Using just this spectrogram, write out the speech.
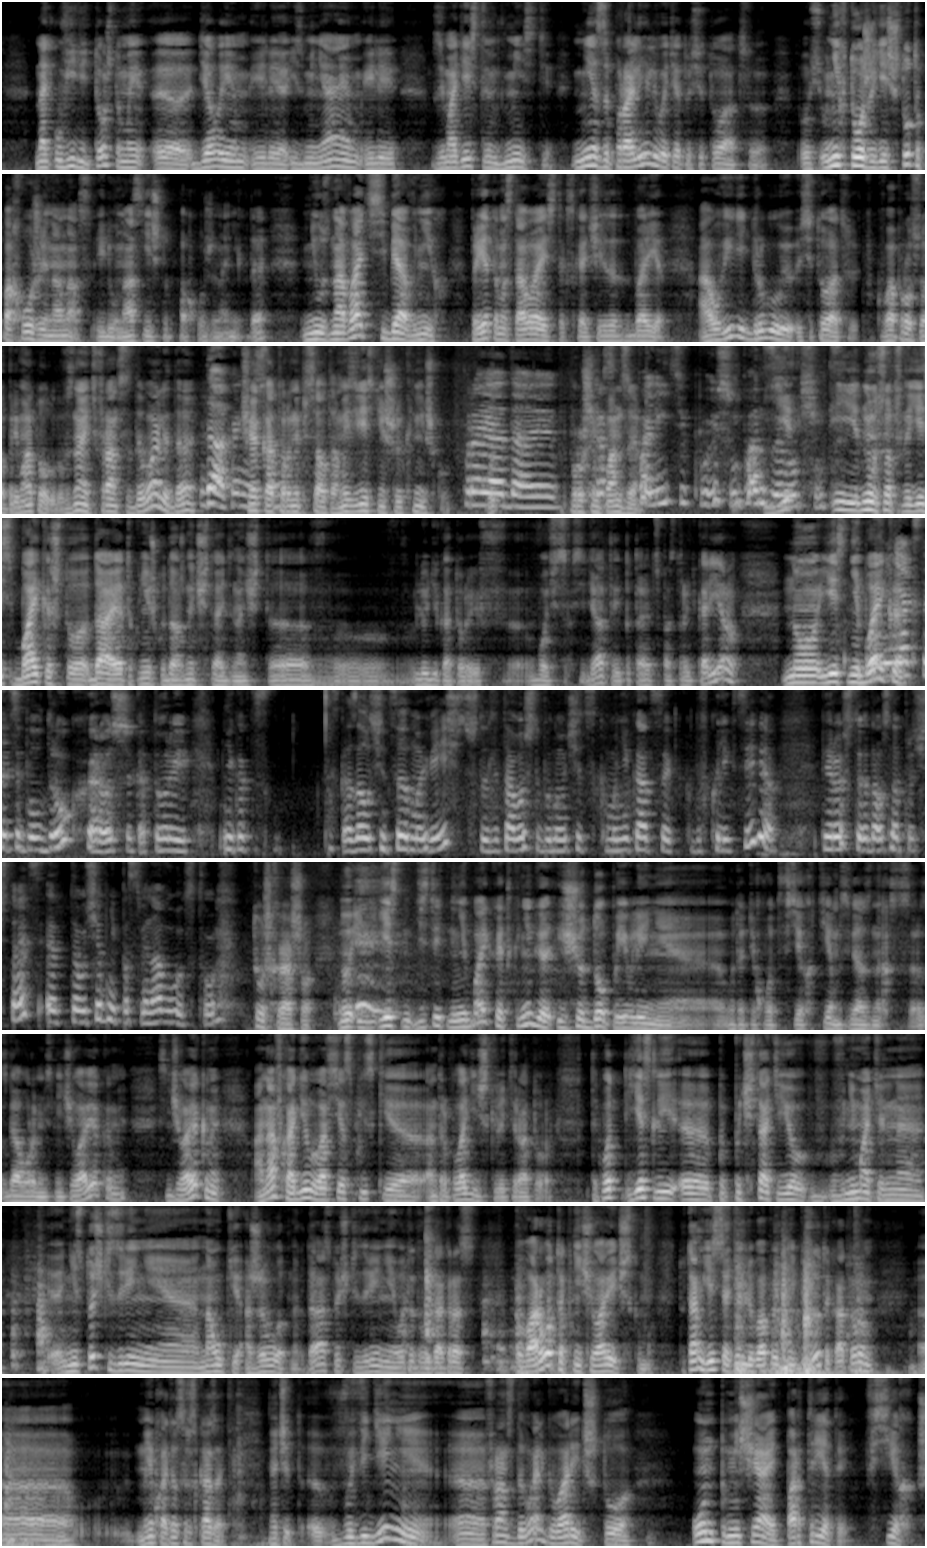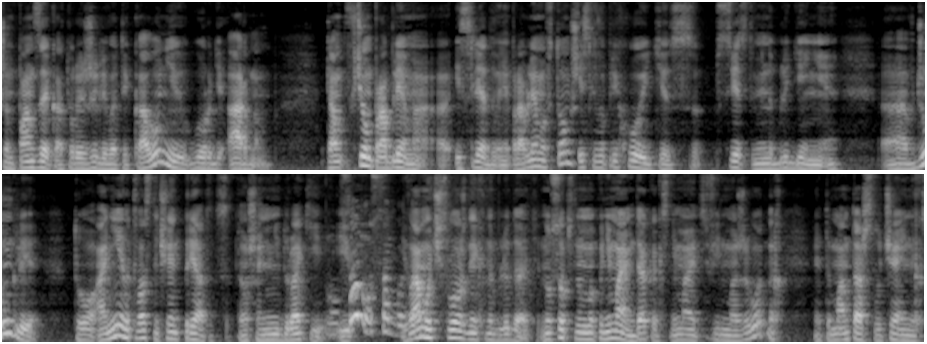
увидеть то, что мы э, делаем или изменяем, или взаимодействуем вместе. Не запараллеливать эту ситуацию. То есть у них тоже есть что-то похожее на нас, или у нас есть что-то похожее на них. Да? Не узнавать себя в них, при этом оставаясь, так сказать, через этот барьер а увидеть другую ситуацию к вопросу о приматологах. Знаете, Францис Девали, да? Да, конечно. Человек, который написал там известнейшую книжку. Про, да, про шимпанзе. Политику и шимпанзе, е- в общем. И, ну, собственно, есть байка, что, да, эту книжку должны читать, значит, э, люди, которые в офисах сидят и пытаются построить карьеру. Но есть не байка... У меня, кстати, был друг хороший, который мне как-то сказал очень ценную вещь, что для того, чтобы научиться коммуникации как бы в коллективе, Первое, что я должна прочитать, это учебник по свиноводству. Тоже хорошо. Но есть действительно не байка, это книга еще до появления э, вот этих вот всех тем, связанных с разговорами с нечеловеками, с нечеловеками, она входила во все списки антропологической литературы. Так вот, если э, почитать ее внимательно э, не с точки зрения науки о животных, да, а с точки зрения вот этого как раз поворота к нечеловеческому, то там есть один любопытный эпизод, о котором э, мне бы хотелось рассказать. Значит, в введении э, Франц Деваль говорит, что он помещает портреты всех шимпанзе, которые жили в этой колонии в городе Арном. Там в чем проблема э, исследования? Проблема в том, что если вы приходите с средствами наблюдения э, в джунгли, то они от вас начинают прятаться, потому что они не дураки. Ну, и, само собой. И вам очень сложно их наблюдать. Ну, собственно, мы понимаем, да, как снимаются фильмы о животных. Это монтаж случайных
